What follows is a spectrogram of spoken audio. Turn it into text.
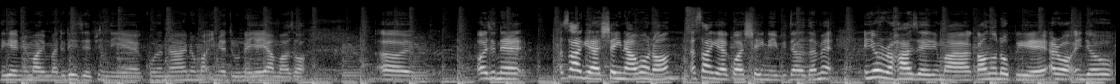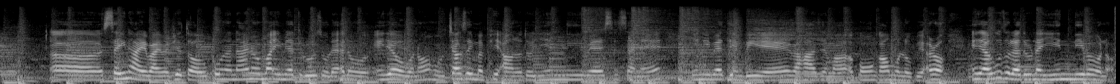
တကယ်မြန်မာပြည်မှာတိတိကျကျဖြစ်နေရဲ့ကိုနနာတို့မှအင်မြတ်တို့နဲ့ရိုက်ရမှာဆိုတော့အဲ original အစကရှိန်တာပေါ့နော်အစကကွာရှိန်နေပြီဒါပေမဲ့အင်ဂျယ် rehearsal တွေမှာအကောင်းဆုံးလုပ်ပေးတယ်အဲ့တော့အင်ဂျယ် အာစိမ့်နိုင်ပိုင်းမဖြစ်တော့ဘူးကိုနနိုင်တို့မအိမ်မြတ်သူတို့ဆိုလဲအဲ့လိုအင်ဂျယ်ကိုပေါ့နော်ဟိုကြောက်စိတ်မဖြစ်အောင်လို့သူရင်းနှီးပဲဆက်ဆံတယ်ရင်းနှီးပဲတင်ပေးတယ်ရဟာစင်မှာအကုန်ကောင်းမလို့ပြီးအဲ့တော့အင်ဂျယ်အခုဆိုလဲသူတို့နဲ့ရင်းနှီးပဲပေါ့နော်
